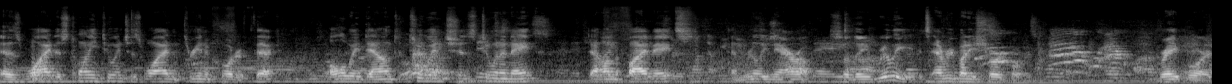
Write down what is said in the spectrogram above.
as wide as 22 inches wide and 3 and a quarter thick, all the way down to 2 inches, 2 and an eighth, down to 5 eighths, and really narrow. So they really, it's everybody's short board. Great board.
